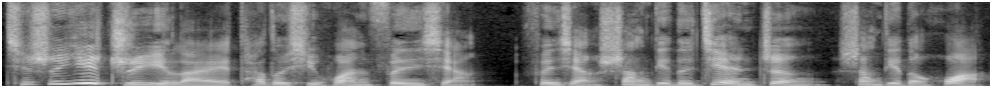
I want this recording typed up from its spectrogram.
其实一直以来，他都喜欢分享分享上帝的见证、上帝的话。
